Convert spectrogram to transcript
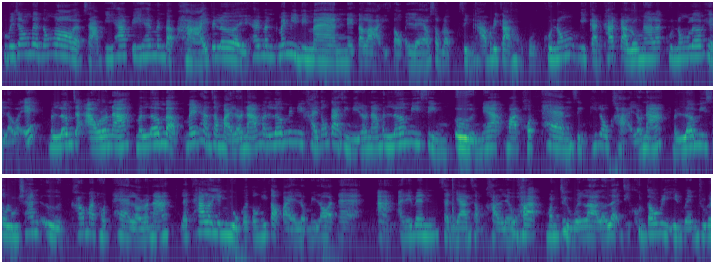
คุณไม่ต้องเป็นต้องรอแบบ 3 ปี 5 ปีให้มันแบบหายไปเลย ให้มันไม่มี demand ในตลาดอีกต่อไปแล้วสำหรับสินค้าบริการของคุณ คุณต้องมีการคาดการณ์ล่วงหน้าและคุณต้องเริ่มเห็นแล้วว่าเอ๊ะมันเริ่มจะเอาท์แล้วนะ มันเริ่มแบบไม่ทันสมัยแล้วนะ มันเริ่มไม่มีใครต้องการสิ่งนี้แล้วนะ มันเริ่มมีสิ่งอื่นเนี่ยมาทดแทนสิ่งที่เราขายแล้วนะ มันเริ่มมี solution อื่นเข้ามาทดแทนเราแล้วนะ และถ้าเรายังอยู่กับตรงนี้ต่อไปเราไม่รอดแน่อะอันนี้เป็นสัญญาณสำคัญเลยว่า มันถึงเวลาแล้วแหละที่คุณต้อง reinvent ธุร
